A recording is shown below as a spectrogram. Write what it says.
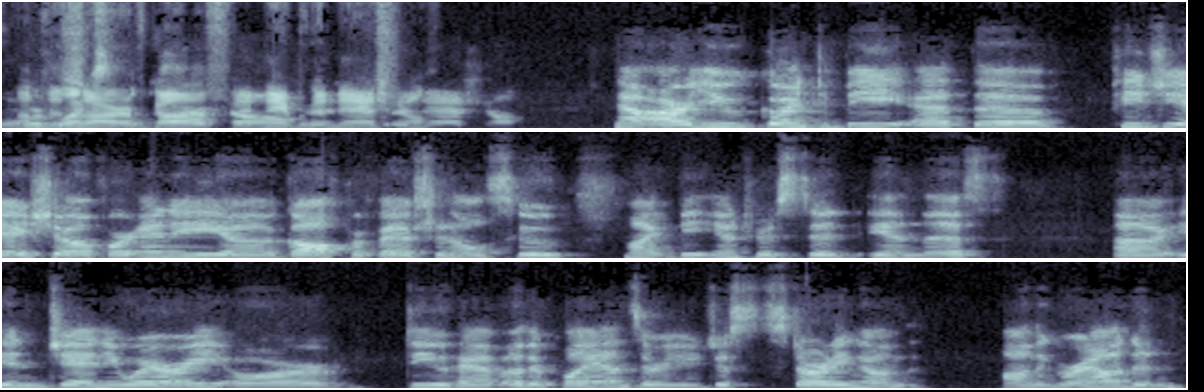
Yeah, I'm the flexible. czar of golf at Neighborhood National. Now, are you going to be at the PGA show for any uh, golf professionals who might be interested in this uh, in January, or do you have other plans, or are you just starting on on the ground and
